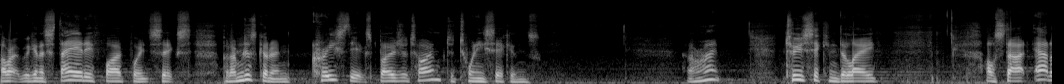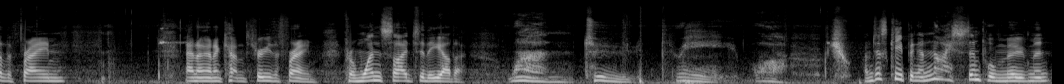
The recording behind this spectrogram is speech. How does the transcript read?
All right, we're going to stay at f5.6, but I'm just going to increase the exposure time to 20 seconds. All right, two second delay. I'll start out of the frame and I'm going to come through the frame from one side to the other. One, two, three, Oh, I'm just keeping a nice simple movement.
